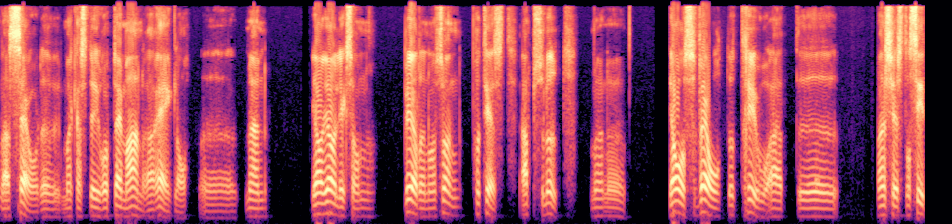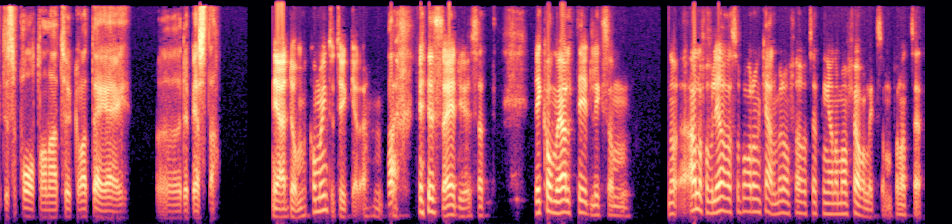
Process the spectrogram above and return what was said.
vara så. Man kan styra upp det med andra regler. Eh, men ja, jag liksom, blir det någon sån protest? Absolut. Men jag har svårt att tro att Manchester City-supportrarna tycker att det är det bästa. Ja, de kommer inte tycka det. Nej. så är det ju. Så det kommer alltid liksom... Alla får väl göra så bra de kan med de förutsättningarna man får liksom på något sätt.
